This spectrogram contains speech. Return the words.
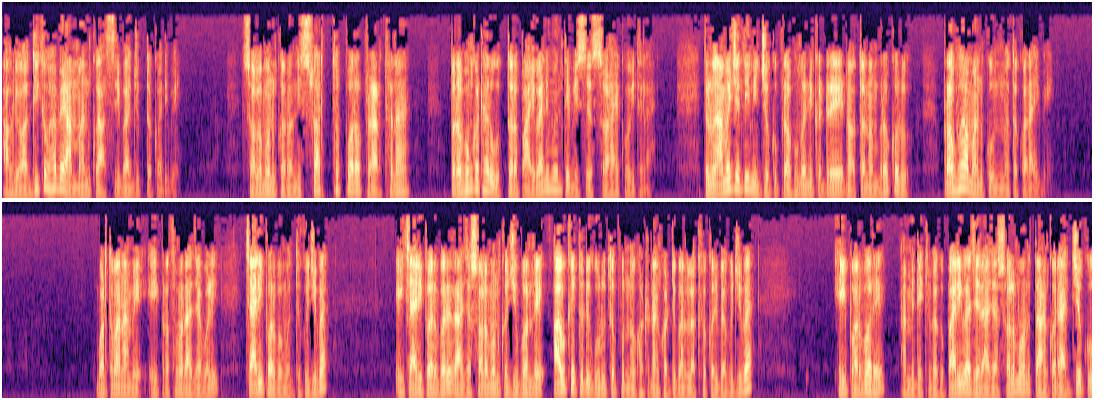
ଆହୁରି ଅଧିକ ଭାବେ ଆମମାନଙ୍କୁ ଆଶୀର୍ବାଦ ଯୁକ୍ତ କରିବେ। ସଲମନଙ୍କର ନିଃସ୍ୱାର୍ଥପର ପ୍ରାର୍ଥନା ପ୍ରଭୁଙ୍କଠାରୁ ଉତ୍ତର ପାଇବା ନିମନ୍ତେ ବିଶେଷ ସହାୟକ ହୋଇଥିଲା। ତେଣୁ ଆମେ ଯଦି ନିଜକୁ ପ୍ରଭୁଙ୍କ ନିକଟରେ ନତନମ୍ର କରୁ ପ୍ରଭୁ ଆମମାନଙ୍କୁ ଉନ୍ନତ କରାଇବେ। ବର୍ତ୍ତମାନ ଆମେ ଏହି ପ୍ରଥମ ରାଜାବଳୀ ଚାରି ପର୍ବ ମଧ୍ୟକୁ ଯିବା। ଏହି ଚାରି ପର୍ବରେ ରାଜା ସଲମନଙ୍କ ଜୀବନରେ ଆଉ କେତୋଟି ଗୁରୁତ୍ୱପୂର୍ଣ୍ଣ ଘଟଣା ଘଟିବାର ଲକ୍ଷ୍ୟ କରିବାକୁ ଯିବା। ଏହି ପର୍ବରେ ଆମେ ଦେଖିବାକୁ ପାରିବା ଯେ ରାଜା ସଲମନ ତାହାଙ୍କ ରାଜ୍ୟକୁ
